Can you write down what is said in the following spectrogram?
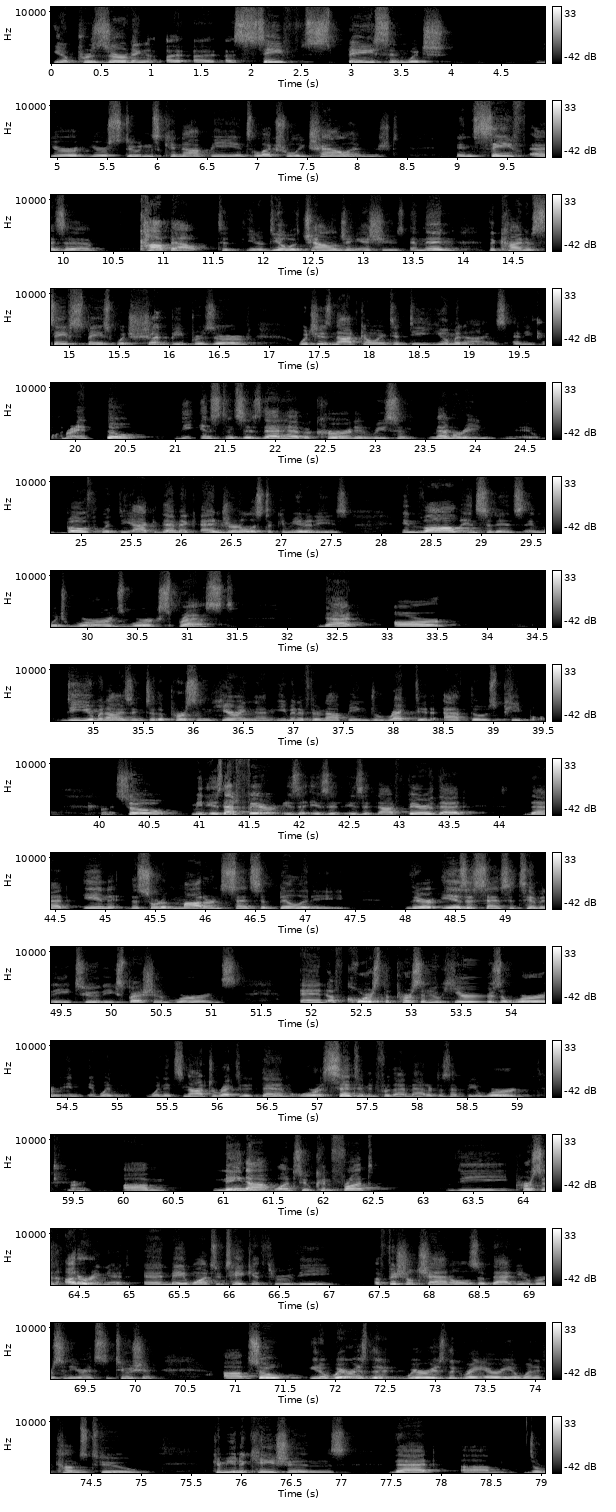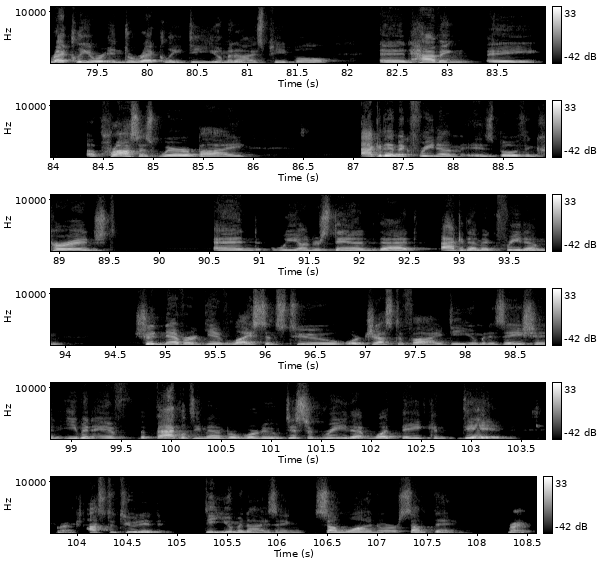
you know, preserving a, a, a safe space in which your your students cannot be intellectually challenged and safe as a cop out to you know deal with challenging issues. And then the kind of safe space which should be preserved which is not going to dehumanize anyone. Right. and so the instances that have occurred in recent memory both with the academic and journalistic communities involve incidents in which words were expressed that are dehumanizing to the person hearing them even if they're not being directed at those people Right. So, I mean, is that fair? Is it is it is it not fair that that in the sort of modern sensibility, there is a sensitivity to the expression of words, and of course, the person who hears a word in, when when it's not directed at them, or a sentiment for that matter, doesn't have to be a word, right? Um, may not want to confront the person uttering it, and may want to take it through the official channels of that university or institution. Uh, so, you know, where is the where is the gray area when it comes to communications that um, directly or indirectly dehumanize people, and having a a process whereby academic freedom is both encouraged and we understand that academic freedom should never give license to or justify dehumanization, even if the faculty member were to disagree that what they can, did right. constituted dehumanizing someone or something. Right.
